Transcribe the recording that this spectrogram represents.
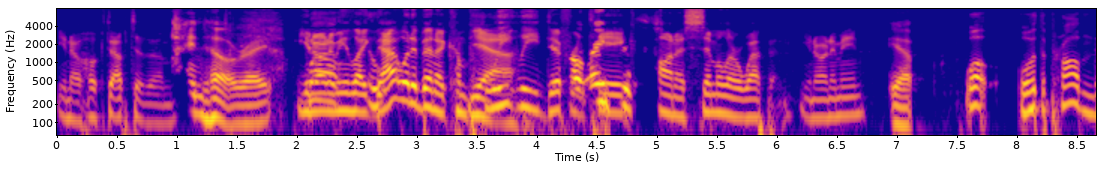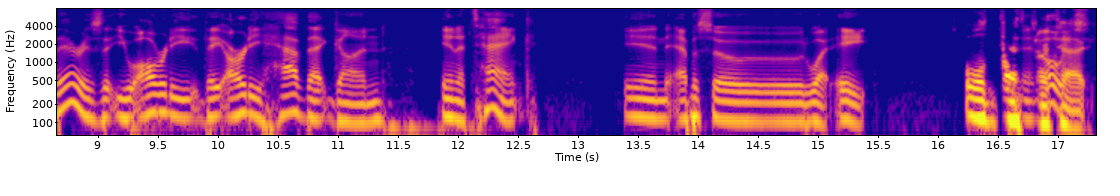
you know hooked up to them. I know, right? You know what I mean? Like that would have been a yeah. completely different take on a similar weapon. You know what I mean? Yep. Well, well, the problem there is that you already they already have that gun in a tank in episode what eight. Old Death Star oh, tech.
